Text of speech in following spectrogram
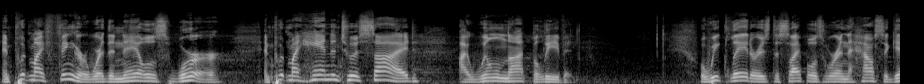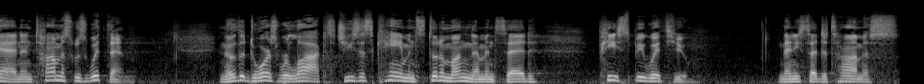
and put my finger where the nails were, and put my hand into his side, I will not believe it. A week later, his disciples were in the house again, and Thomas was with them. And though the doors were locked, Jesus came and stood among them and said, Peace be with you. And then he said to Thomas,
